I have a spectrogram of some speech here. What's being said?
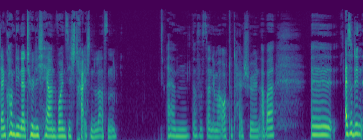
dann kommen die natürlich her und wollen sich streichen lassen. Ähm, das ist dann immer auch total schön. Aber äh, also den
